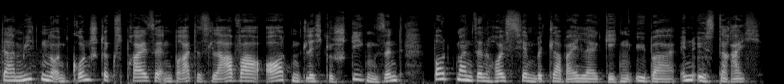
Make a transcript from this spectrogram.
Da Mieten und Grundstückspreise in Bratislava ordentlich gestiegen sind, baut man sein Häuschen mittlerweile gegenüber in Österreich.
